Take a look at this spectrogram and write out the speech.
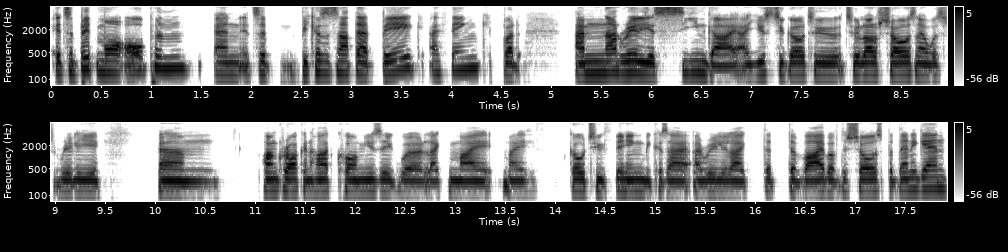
it's a bit more open and it's a because it's not that big. I think, but I'm not really a scene guy. I used to go to to a lot of shows and I was really um, punk rock and hardcore music were like my my go-to thing because I, I really like the, the vibe of the shows. But then again,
